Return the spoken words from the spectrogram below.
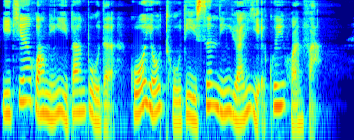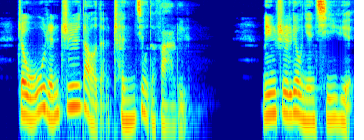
以天皇名义颁布的《国有土地森林原野归还法》，这无人知道的陈旧的法律。明治六年七月。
